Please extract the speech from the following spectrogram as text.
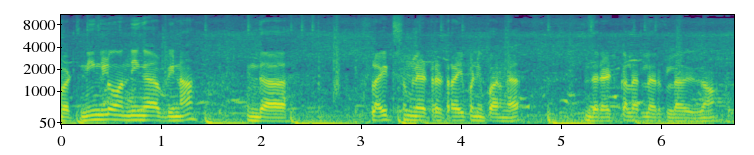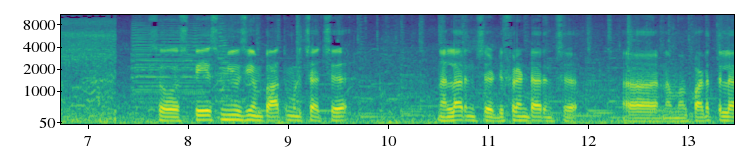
பட் நீங்களும் வந்தீங்க அப்படின்னா இந்த ஃப்ளைட் சிமுலேட்டர் ட்ரை பண்ணி பாருங்கள் இந்த ரெட் கலரில் இருக்குல்ல இதுதான். ஸோ ஸ்பேஸ் மியூசியம் பார்த்து முடிச்சாச்சு. நல்லா இருந்துச்சு. டிஃப்ரெண்ட்டாக இருந்துச்சு நம்ம படத்தில்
